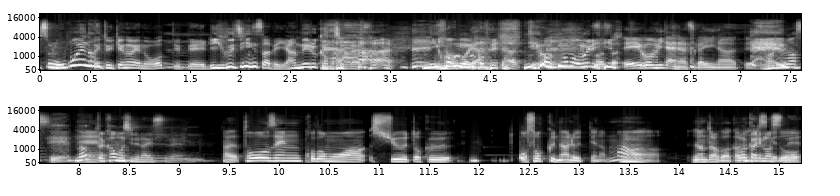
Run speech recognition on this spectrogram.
それ覚えないといけないの、って言って理不尽さでやめるかもしれないです。日本語やめた日本語も無理。英語みたいなやつがいいなって。なりますよね。なったかもしれないですね。当然子供は習得遅くなるっていうのはまあ、なんとなくわかるんですけど、ね。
